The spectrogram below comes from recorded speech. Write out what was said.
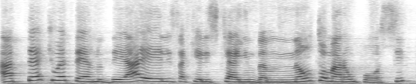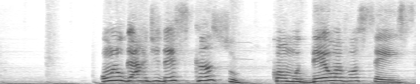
até que o Eterno dê a eles, aqueles que ainda não tomaram posse, um lugar de descanso, como deu a vocês.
